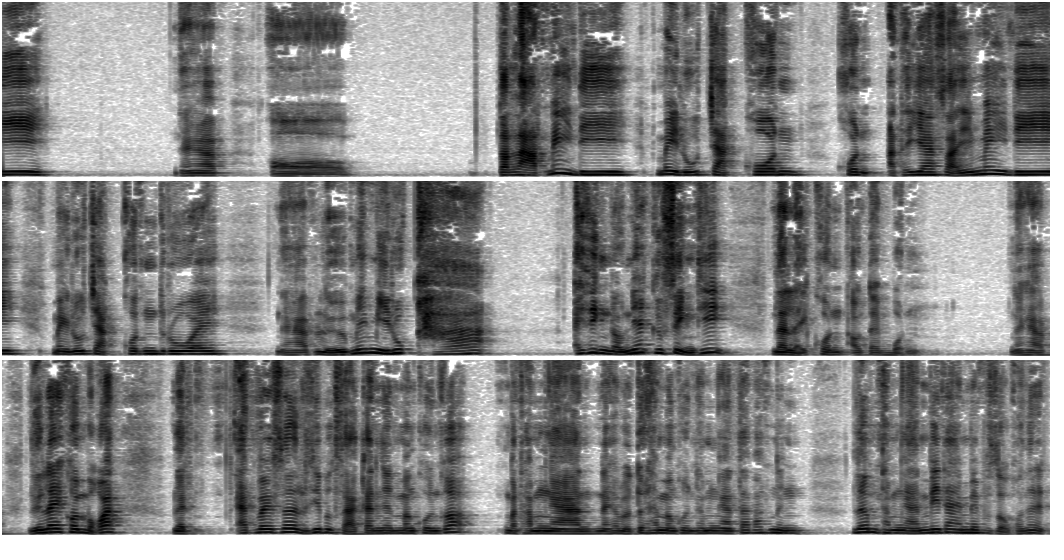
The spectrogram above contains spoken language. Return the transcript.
ดีนะครับอ๋อตลาดไม่ดี ไม่รู้จักคน คนอัธยาศัยไม่ดี ไม่รู้จักคนรวยนะครับหรือไม่มีลูกค้า ไอ้สิ่งเหล่านี้คือสิ่งที่หลาย ๆ คนเอาแต่บ่นนะครับ หรือหลายคนบอกว่าแอดไวเซอร์หรือที่ปรึกษาการเงินบางคนก็มาทำงานนะครับหรือตัวแทนบางคนทำงานสักพักหนึ่งเริ่มทำงานไม่ได้ไม่ประสบความสำเร็จ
